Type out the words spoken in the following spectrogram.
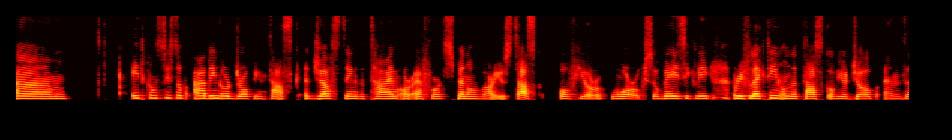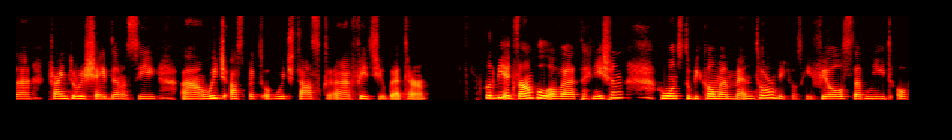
Um, it consists of adding or dropping tasks, adjusting the time or effort spent on various tasks of your work. So basically, reflecting on the task of your job and uh, trying to reshape them and see uh, which aspects of which task uh, fits you better could be example of a technician who wants to become a mentor because he feels that need of,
